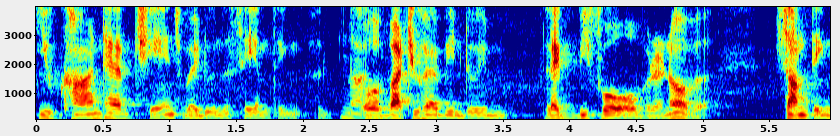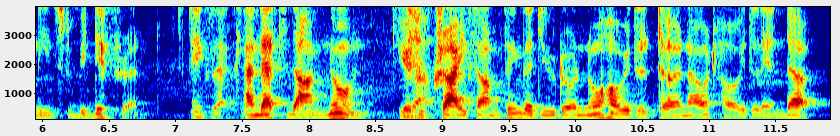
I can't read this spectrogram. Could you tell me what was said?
you can't have change by doing the same thing No. or what you have been doing like before over and over. Something needs to be different. Exactly. And that's the unknown. You have Yeah. to try something that you don't know how it'll turn out, how it'll end up.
